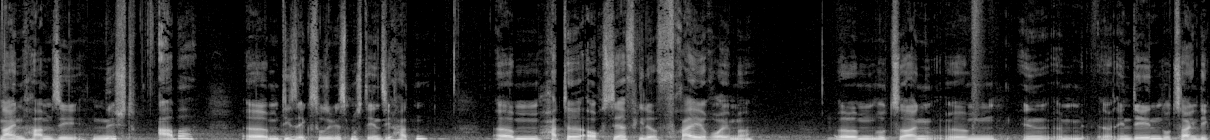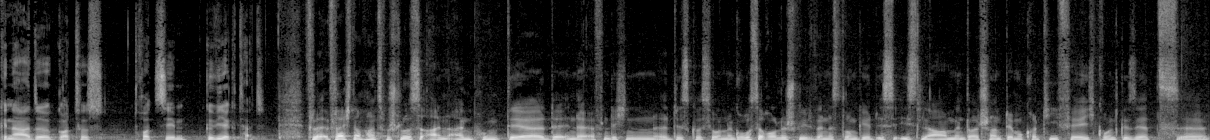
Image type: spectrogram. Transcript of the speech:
Nein, haben sie nicht. Aber ähm, dieser Exklusivismus, den sie hatten, ähm, hatte auch sehr viele Freiräume, ähm, sozusagen, ähm, in, ähm, in denen sozusagen die Gnade Gottes trotzdem gewirkt hat. Vielleicht noch mal zum Schluss ein, ein Punkt, der, der in der öffentlichen äh, Diskussion eine große Rolle spielt, wenn es darum geht, ist Islam in Deutschland demokratiefähig, grundgesetzfähig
